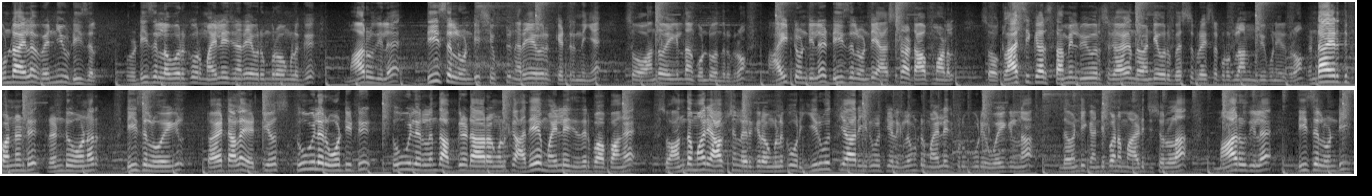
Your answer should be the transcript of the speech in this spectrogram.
குண்டாயில் venue diesel ஒரு diesel லவ்வருக்கு ஒரு மைலேஜ் நிறைய விரும்புகிறவங்களுக்கு மாருதியில் டீசல் வண்டி ஷிஃப்ட் நிறைய பேர் கேட்டிருந்தீங்க. ஸோ அந்த வகையில் தான் கொண்டு வந்திருக்கிறோம். ஐ டுவெண்ட்டியில் டீசல் வண்டி Astra top model so classic cars Tamil வியூவர்ஸுக்காக இந்த வண்டியை ஒரு பெஸ்ட் ப்ரைஸில் கொடுக்கலான்னு முடிவு பண்ணியிருக்கிறோம். ரெண்டாயிரத்தி பன்னெண்டு ரெண்டு ஓனர் டீசல் வெஹிக்கிள் டொயட்டாவில் எட்டியோஸ் டூ வீலர் ஓட்டிட்டு டூ வீலர்லேருந்து அப்கிரேட் ஆகிறவங்களுக்கு அதே மைலேஜ் எதிர்பார்ப்பாங்க. ஸோ அந்த மாதிரி ஆப்ஷனில் இருக்கிறவங்களுக்கு ஒரு இருபத்தி ஆறு இருபத்தி ஏழு கிலோமீட்டர் மைலேஜ் கொடுக்கக்கூடிய வெஹிக்கிள்னா இந்த வண்டி கண்டிப்பாக நம்ம அடித்து சொல்லலாம். மாருதியில் டீசல் வண்டி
